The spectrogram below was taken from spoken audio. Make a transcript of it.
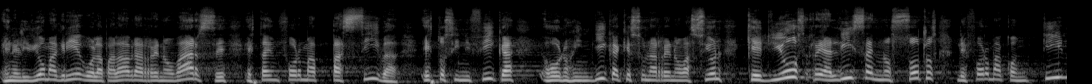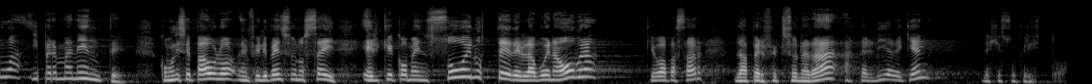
En el idioma griego la palabra renovarse está en forma pasiva. Esto significa o nos indica que es una renovación que Dios realiza en nosotros de forma continua y permanente. Como dice Pablo en Filipenses 1.6, el que comenzó en ustedes la buena obra, ¿qué va a pasar? La perfeccionará hasta el día de quién? De Jesucristo.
